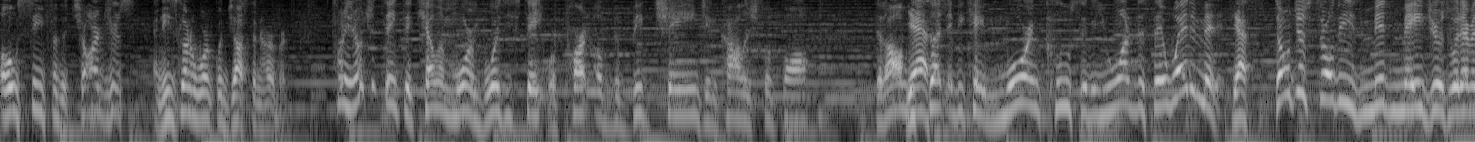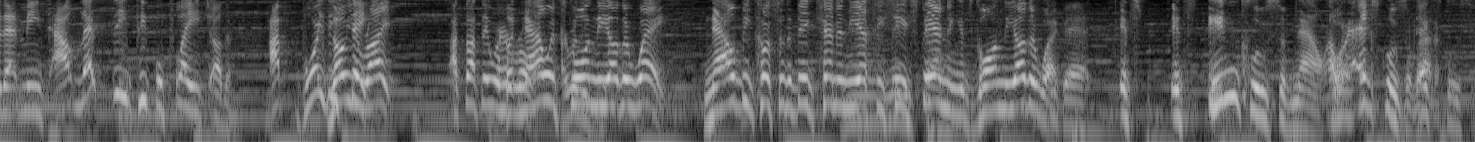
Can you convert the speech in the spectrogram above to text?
OC for the Chargers, and he's going to work with Justin Herbert. Tony, don't you think that Kellen Moore and Boise State were part of the big change in college football? That all of Yes. a sudden it became more inclusive, and you wanted to say, wait a minute. Yes. Don't just throw these mid majors, whatever that means, out. Let's see people play each other. I, Boise No, State. you're right. I thought they were But now it's I really the other way. Now, because of the Big Ten and the SEC expanding, so. it's gone the other way. Too bad. It's it's inclusive now, or exclusive rather. Exclusive.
